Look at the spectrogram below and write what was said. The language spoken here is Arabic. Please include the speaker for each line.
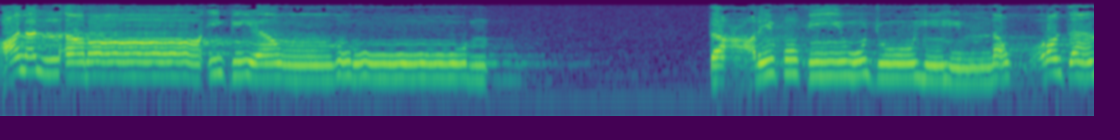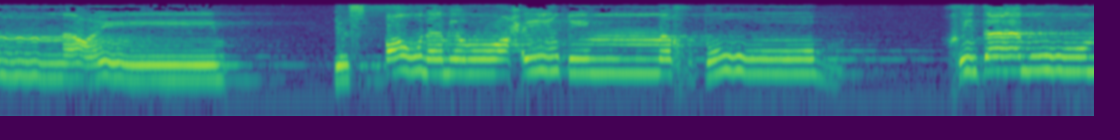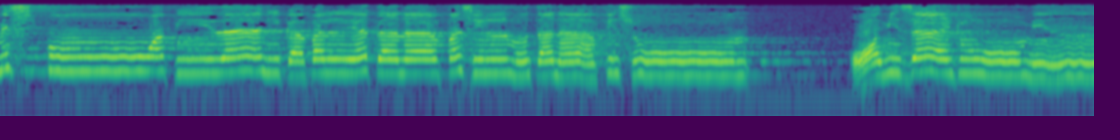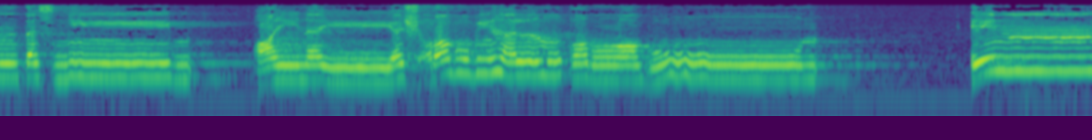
Speaker 1: على الأرائك ينظرون. تعرف في وجوههم نظرة النعيم. يسقون من رحيق مختوم ختامه مسك وفي ذلك فليتنافس المتنافسون. ومزاجه من تسنيم. عينا يشرب بها المقربون. إن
